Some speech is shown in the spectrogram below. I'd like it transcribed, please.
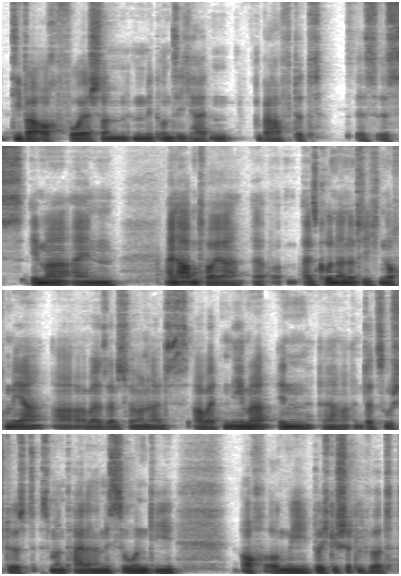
die war auch vorher schon mit Unsicherheiten behaftet. Es ist immer ein, ein Abenteuer. Äh, als Gründer natürlich noch mehr, aber selbst wenn man als Arbeitnehmerin äh, dazu stößt, ist man Teil einer Mission, die auch irgendwie durchgeschüttelt wird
